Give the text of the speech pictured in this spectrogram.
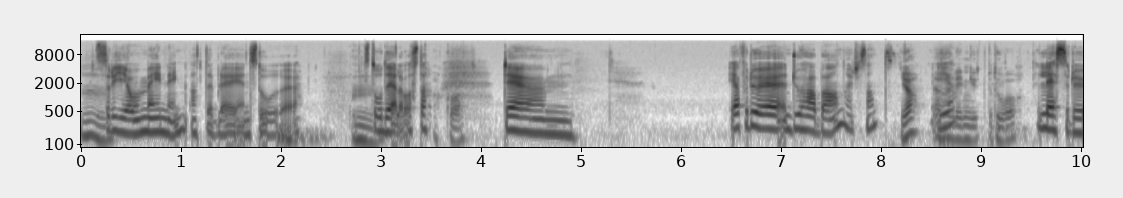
Mm. Så det gir jo mening at det ble en stor, Mm. stor del av oss, da. Akkurat. Det um, Ja, for du, er, du har barn, ikke sant? Ja, jeg har en liten gutt på to år. Leser du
